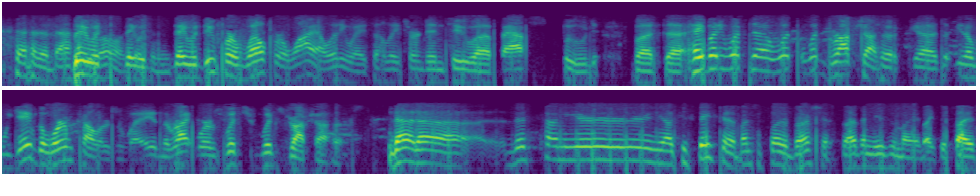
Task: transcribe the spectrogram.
the They would well they would they would do for well for a while anyway until they turned into uh, bass food. But uh, hey, buddy, what uh, what what drop shot hook? Uh, you know, we gave the worm colors away and the right worms. Which which drop shot hooks? That uh this time of year, you know, 'cause State's got a bunch of floated brush so I've been using my like the size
